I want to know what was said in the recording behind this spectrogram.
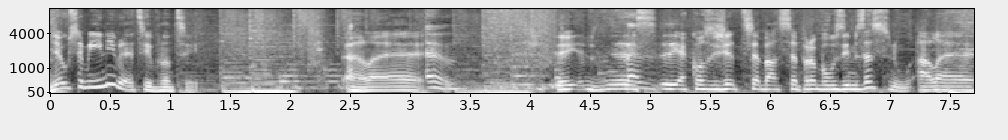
Já už jsem jiný věci v noci. Ale... Eh, s- jako, že třeba se probouzím ze snu, ale...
